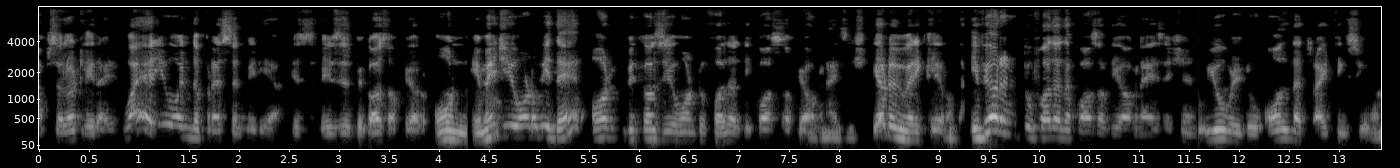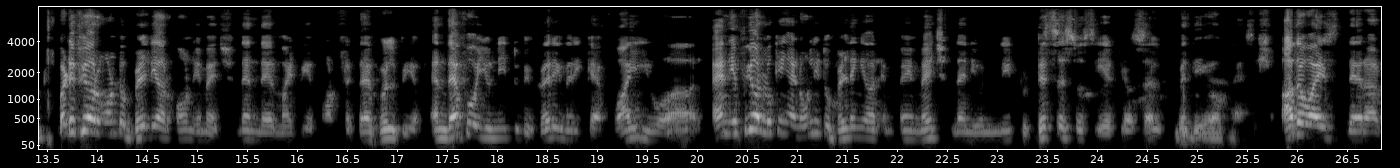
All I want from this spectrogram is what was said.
Absolutely right. Why are you in the press and media? Is is it because of your own image you want to be there, or because you want to further the cause of your organization? You have to be very clear on that. If you are in to further the cause of the organization, you will do all the right things you want. But if you are want to build your own image, then there might be a conflict. There will be, a, and therefore you need to be very very careful why you are. And if you are looking at only to building your image, then you need to disassociate yourself with the organization. Otherwise, there are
